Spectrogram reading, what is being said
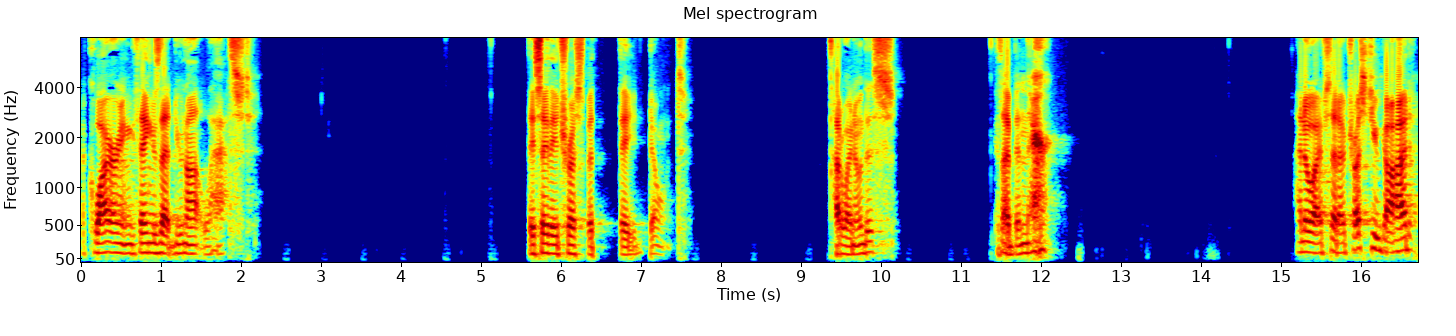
acquiring things that do not last. They say they trust, but they don't. How do I know this? Because I've been there. I know I've said, I trust you, God.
